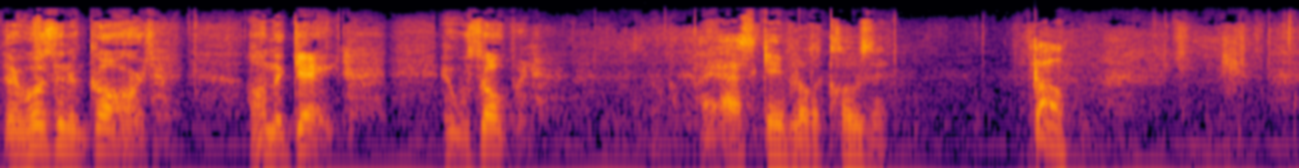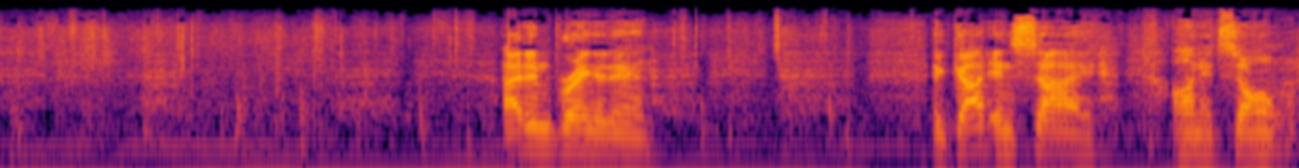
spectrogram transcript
There wasn't a guard on the gate. It was open. I asked Gabriel to close it. Go. I didn't bring it in. It got inside on its own.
